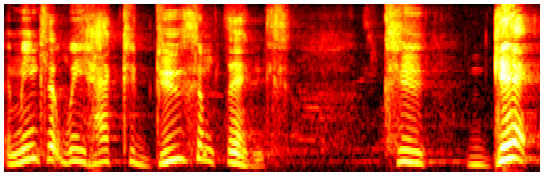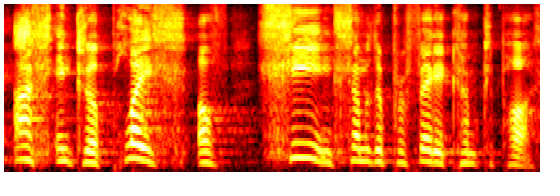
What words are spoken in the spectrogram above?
It means that we had to do some things to get us into a place of seeing some of the prophetic come to pass.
